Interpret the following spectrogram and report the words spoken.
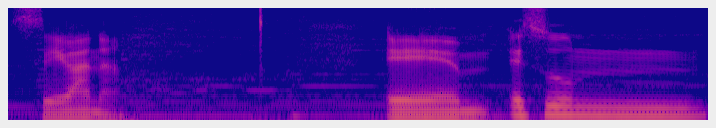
se gana. Eh, es un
